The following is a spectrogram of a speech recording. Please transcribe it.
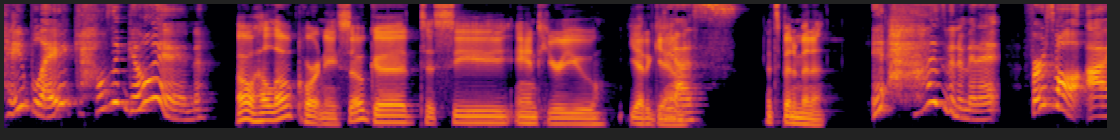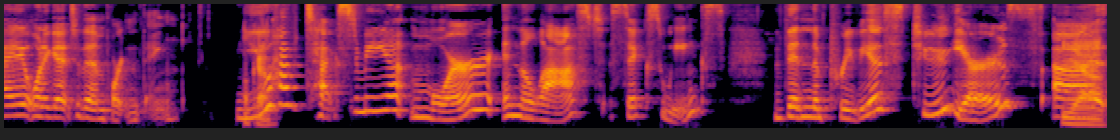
Hey, Blake, how's it going? Oh, hello, Courtney. So good to see and hear you yet again. Yes. It's been a minute. It has been a minute. First of all, I want to get to the important thing. Okay. You have texted me more in the last six weeks than the previous two years. Uh, Yeah.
